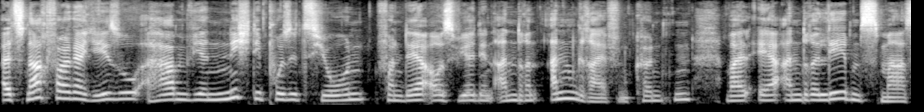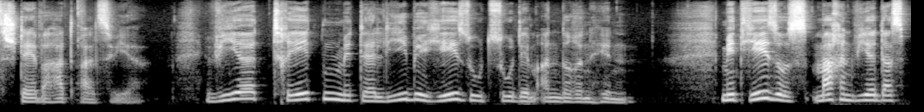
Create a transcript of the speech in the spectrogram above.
Als Nachfolger Jesu haben wir nicht die Position, von der aus wir den anderen angreifen könnten, weil er andere Lebensmaßstäbe hat als wir. Wir treten mit der Liebe Jesu zu dem anderen hin. Mit Jesus machen wir das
